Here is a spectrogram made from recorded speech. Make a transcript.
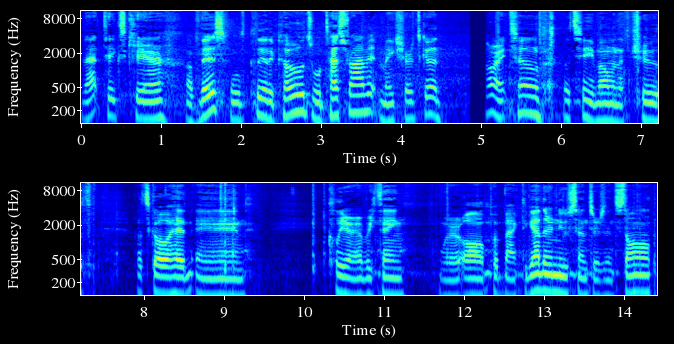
that takes care of this. We'll clear the codes. We'll test drive it. Make sure it's good. All right so let's see moment of truth let's go ahead and clear everything. We're all put back together, new sensors installed.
